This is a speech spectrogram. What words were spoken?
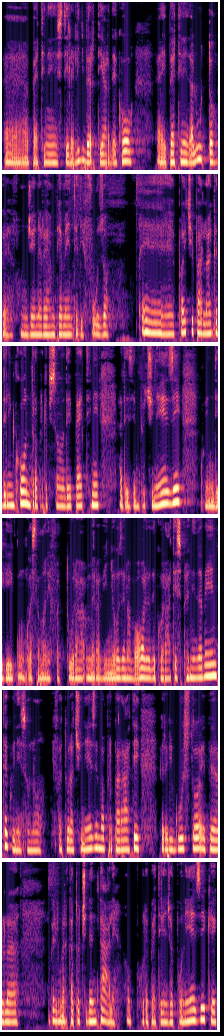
eh, pettini stile liberty, art déco, eh, i pettini da lutto, che fu un genere ampiamente diffuso. E poi ci parla anche dell'incontro perché ci sono dei pettini, ad esempio cinesi, quindi in questa manifattura meravigliosa in avorio, decorati splendidamente, quindi sono di fattura cinese ma preparati per il gusto e per, la, per il mercato occidentale, oppure pettini giapponesi che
